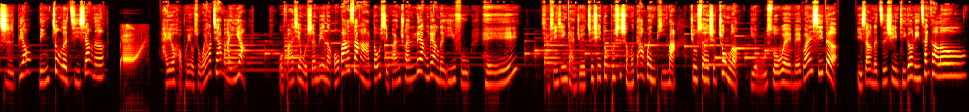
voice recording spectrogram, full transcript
指标，您中了几项呢？还有好朋友说我要加码一样，我发现我身边的欧巴桑啊都喜欢穿亮亮的衣服，嘿。小星星感觉这些都不是什么大问题嘛，就算是中了也无所谓，没关系的。以上的资讯提供您参考喽。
